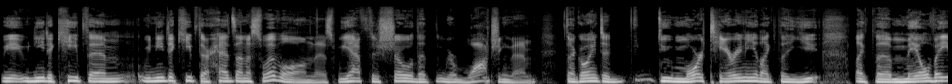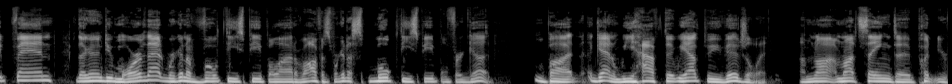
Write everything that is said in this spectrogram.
we, we need to keep them we need to keep their heads on a swivel on this. We have to show that we're watching them. If they're going to do more tyranny like the like the male vape ban they're going to do more of that we're going to vote these people out of office. We're going to smoke these people for good. But again we have to we have to be vigilant. I'm not i'm not saying to put your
